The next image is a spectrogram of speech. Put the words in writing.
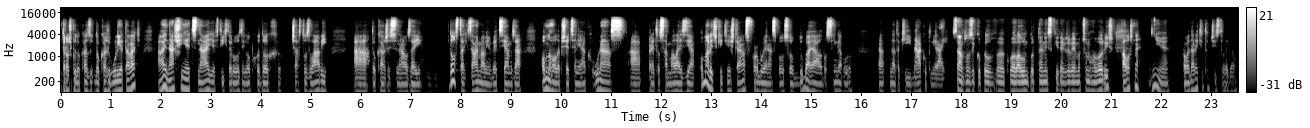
trošku dokážu, dokážu ulietavať. A aj našinec nájde v týchto rôznych obchodoch často zľavy a dokáže sa naozaj dostať k zaujímavým veciam za o mnoho lepšie ceny ako u nás a preto sa Malajzia pomaličky tiež transformuje na spôsob Dubaja alebo Singapuru na, na taký nákupný raj. Sám som si kúpil v Kuala Lumpur tenisky, takže viem, o čom hovoríš. Falošné? Nie. Povedali ti to, či to vedel?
